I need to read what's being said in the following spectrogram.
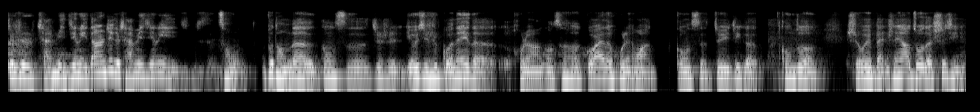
就是产品经理。当然，这个产品经理从不同的公司，就是尤其是国内的互联网公司和国外的互联网公司，对这个工作职位本身要做的事情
